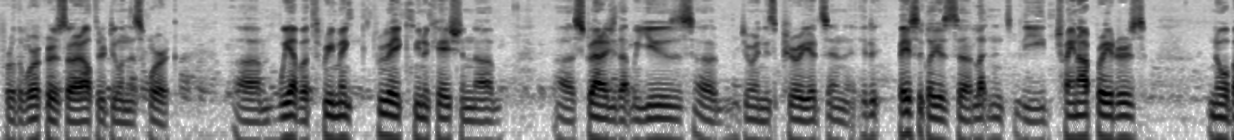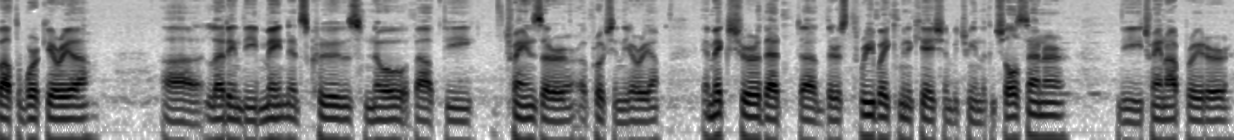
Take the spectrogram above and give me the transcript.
for the workers that are out there doing this work. Um, we have a three-way three communication uh, uh, strategy that we use uh, during these periods, and it basically is uh, letting the train operators know about the work area, uh, letting the maintenance crews know about the trains that are approaching the area, and make sure that uh, there's three-way communication between the control center, the train operator,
